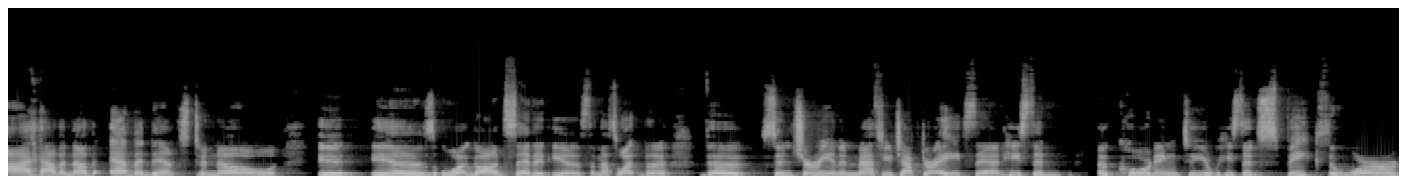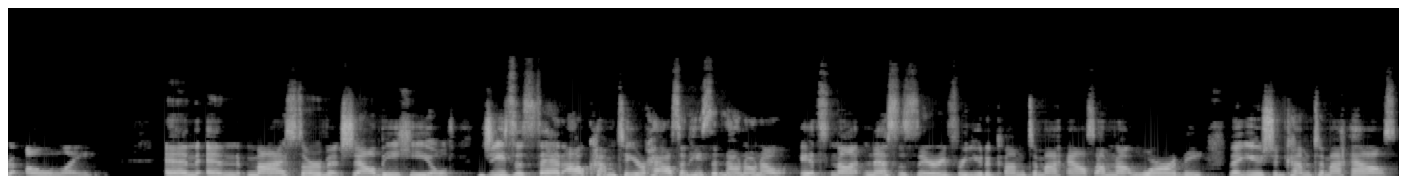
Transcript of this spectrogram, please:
I have enough evidence to know it is what God said it is. And that's what the, the centurion in Matthew chapter 8 said. He said, according to your, he said, speak the word only and, and my servant shall be healed. Jesus said, I'll come to your house. And he said, no, no, no. It's not necessary for you to come to my house. I'm not worthy that you should come to my house.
